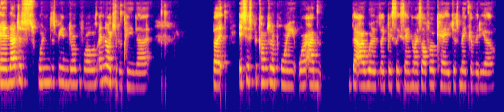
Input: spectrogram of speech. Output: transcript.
And that just wouldn't just be enjoyable for all of us. I know I keep repeating that. But it just becomes to a point where I'm that I was like basically saying to myself, okay, just make a video.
